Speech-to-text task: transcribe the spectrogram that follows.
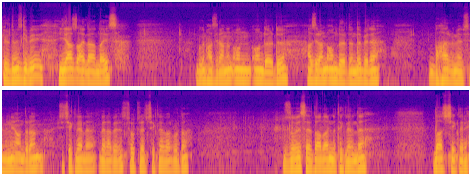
Gördüğünüz gibi yaz aylarındayız. Bugün Haziran'ın 10 14'ü. Haziran'ın 14'ünde böyle bahar mevsimini andıran çiçeklerle beraberiz. Çok güzel çiçekler var burada. Zoveser dağlarının eteklerinde dağ çiçekleri.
